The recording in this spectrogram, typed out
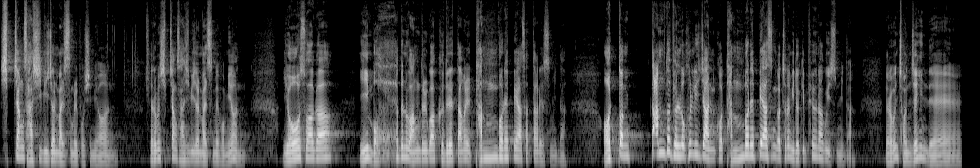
10장 42절 말씀을 보시면 여러분 10장 42절 말씀에 보면 여호수아가 이 모든 왕들과 그들의 땅을 단번에 빼앗았다 그랬습니다. 어떤 땀도 별로 흘리지 않고 단번에 빼앗은 것처럼 이렇게 표현하고 있습니다. 여러분 전쟁인데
